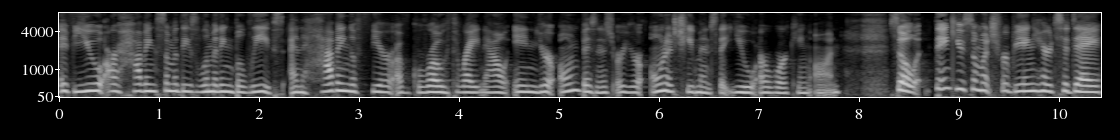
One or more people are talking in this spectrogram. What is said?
if you are having some of these limiting beliefs and having a fear of growth right now in your own business or your own achievements that you are working on. So, thank you so much for being here today.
